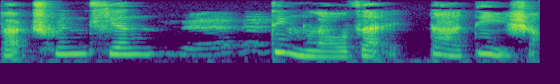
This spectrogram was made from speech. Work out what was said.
把春天定牢在大地上。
